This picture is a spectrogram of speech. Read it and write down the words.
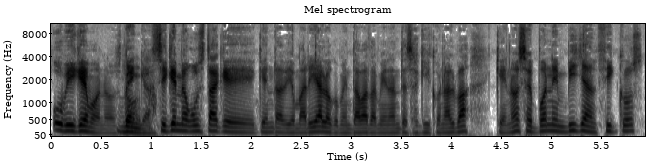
ubiquémonos. ¿no? Venga. Sí que me gusta que, que en Radio María, lo comentaba también antes aquí con Alba, que no se ponen villancicos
